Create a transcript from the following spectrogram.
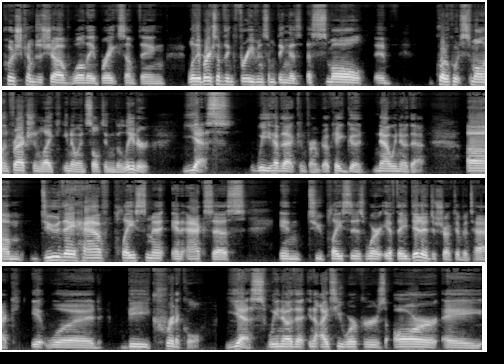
push comes to shove, will they break something? Will they break something for even something as a small, eh, quote unquote, small infraction like you know insulting the leader? Yes, we have that confirmed. Okay, good. Now we know that. Um, do they have placement and access into places where if they did a destructive attack, it would be critical? Yes, we know that IT workers are a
